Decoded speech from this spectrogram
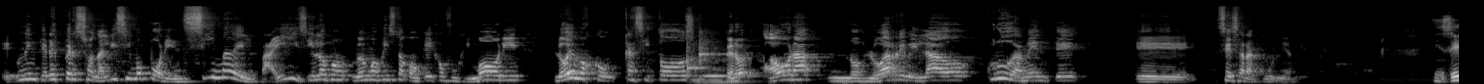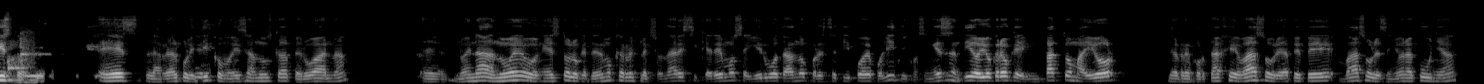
eh, un interés personalísimo por encima del país, y lo, hemos visto con Keiko Fujimori, lo vemos con casi todos, pero ahora nos lo ha revelado crudamente eh, César Acuña. Insisto, es la realpolitik, como dice Anuska, peruana. Eh, no hay nada nuevo en esto. Lo que tenemos que reflexionar es si queremos seguir votando por este tipo de políticos. En ese sentido, yo creo que el impacto mayor del reportaje va sobre APP, va sobre el señor Acuña.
